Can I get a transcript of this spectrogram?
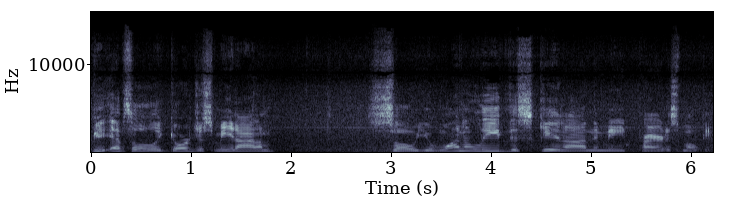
Be absolutely gorgeous meat on them. So you wanna leave the skin on the meat prior to smoking.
